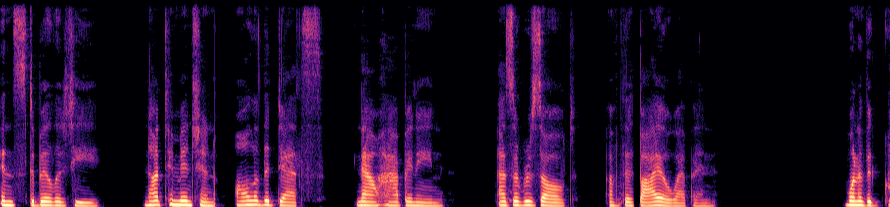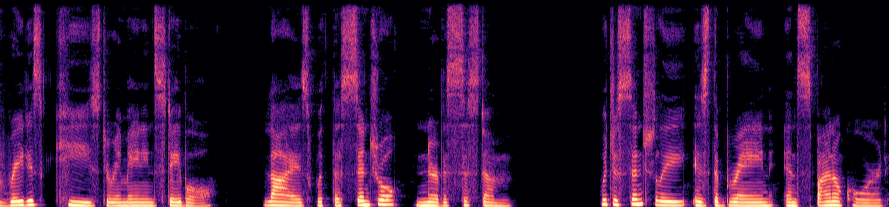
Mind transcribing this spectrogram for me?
instability, not to mention all of the deaths now happening as a result of the bioweapon. One of the greatest keys to remaining stable lies with the central nervous system which essentially is the brain and spinal cord,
